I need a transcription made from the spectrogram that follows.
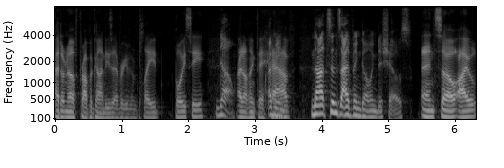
I don't know if Propagandhi's ever even played Boise. No, I don't think they I mean, have. not since I've been going to shows. and so I,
